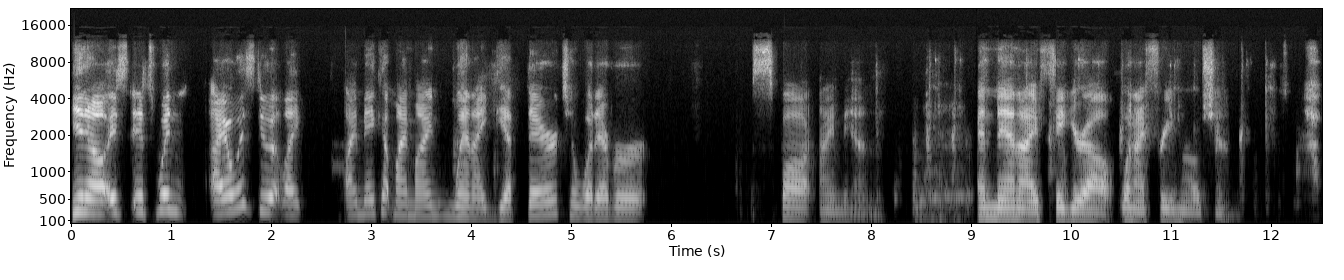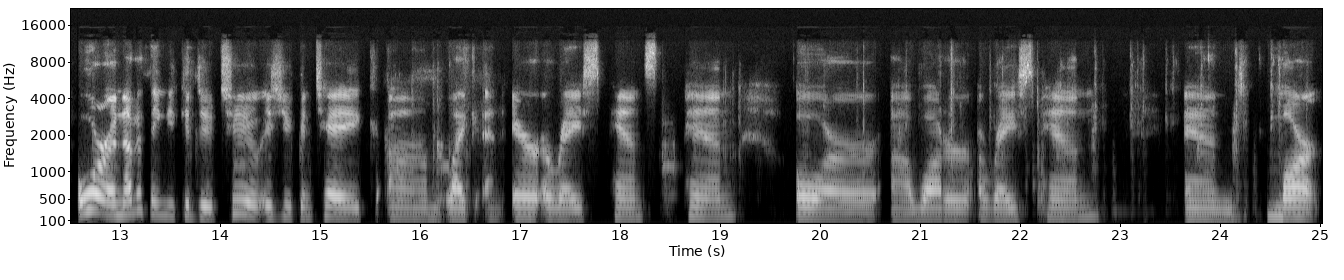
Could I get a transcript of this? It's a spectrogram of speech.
you know, it's it's when I always do it like I make up my mind when I get there to whatever spot I'm in. And then I figure out when I free motion. Or another thing you could do too is you can take um, like an air erase pen, pen or a water erase pen and mark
